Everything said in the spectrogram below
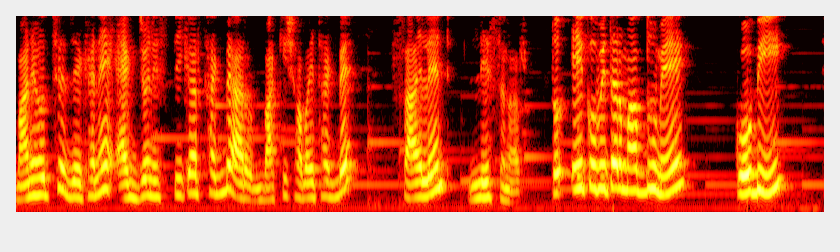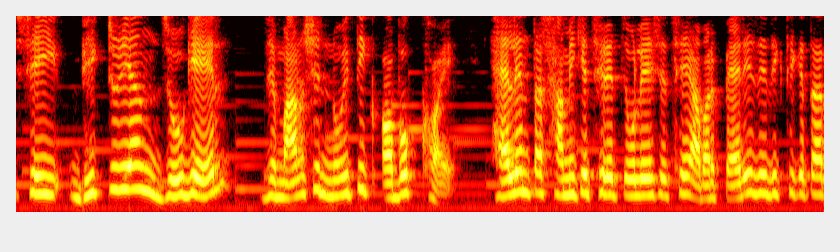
মানে হচ্ছে যেখানে একজন স্পিকার থাকবে আর বাকি সবাই থাকবে সাইলেন্ট লিসেনার তো এই কবিতার মাধ্যমে কবি সেই ভিক্টোরিয়ান যুগের যে মানুষের নৈতিক অবক্ষয় হেলেন তার স্বামীকে ছেড়ে চলে এসেছে, আবার প্যারিস এদিক থেকে তার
